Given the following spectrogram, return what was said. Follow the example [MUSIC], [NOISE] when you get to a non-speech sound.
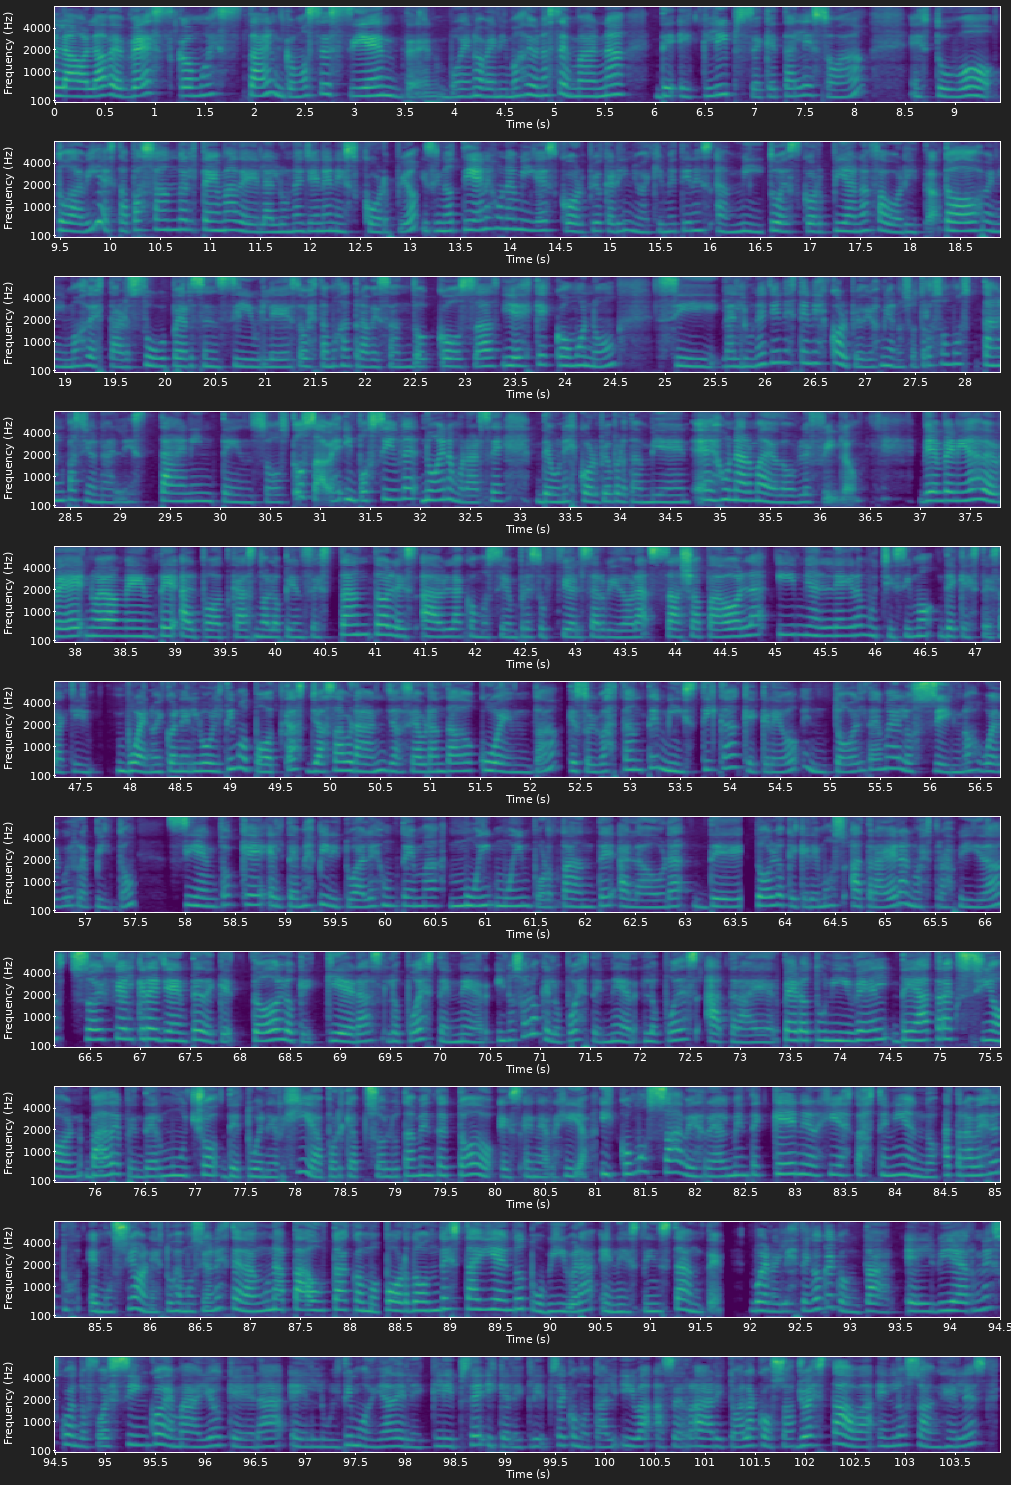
Hola, hola bebés, ¿cómo están? ¿Cómo se sienten? Bueno, venimos de una semana de eclipse, ¿qué tal eso, ah? Estuvo, todavía está pasando el tema de la luna llena en Escorpio. Y si no tienes una amiga Escorpio, cariño, aquí me tienes a mí, tu escorpiana favorita. Todos venimos de estar súper sensibles o estamos atravesando cosas. Y es que, ¿cómo no? Si la luna llena está en Escorpio, Dios mío, nosotros somos tan pasionales, tan intensos. Tú sabes, imposible no enamorarse de un Escorpio, pero también es un arma de doble filo. Bienvenidas bebé nuevamente al podcast No lo pienses tanto. Les habla como siempre su fiel servidora Sasha Paola y me alegra muchísimo de que estés aquí. Bueno, y con el último podcast ya sabrán, ya se habrán dado cuenta que soy bastante mística, que creo en todo el tema de los signos, vuelvo y repito. Siento que el tema espiritual es un tema muy, muy importante a la hora de todo lo que queremos atraer a nuestras vidas. Soy fiel creyente de que todo lo que quieras lo puedes tener y no solo que lo puedes tener, lo puedes atraer, pero tu nivel de atracción va a depender mucho de tu energía porque absolutamente todo es energía. ¿Y cómo sabes realmente qué energía estás teniendo? A través de tus emociones. Tus emociones te dan una pauta como por dónde está yendo tu vibra en este instante. Bueno, y les tengo que contar, el viernes cuando fue 5 de mayo, que era el último día del eclipse y que el eclipse como tal iba a cerrar y toda la cosa, yo estaba en Los Ángeles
